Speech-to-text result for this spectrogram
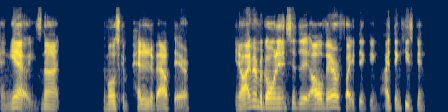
And yeah, he's not the most competitive out there. You know, I remember going into the Oliveira fight thinking, I think he's gonna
